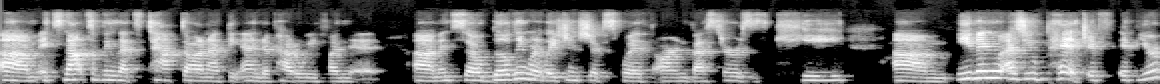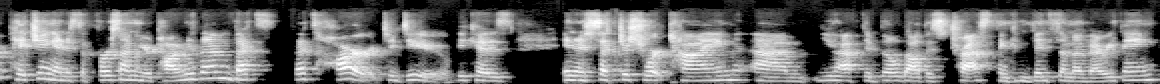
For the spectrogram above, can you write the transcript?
Um, it's not something that's tacked on at the end of how do we fund it. Um, and so, building relationships with our investors is key. Um, even as you pitch, if if you're pitching and it's the first time you're talking to them, that's that's hard to do because in a, such a short time, um, you have to build all this trust and convince them of everything.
